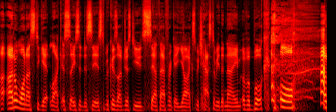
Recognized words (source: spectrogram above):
I, I don't want us to get like a cease and desist because I've just used South Africa Yikes, which has to be the name of a book or a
